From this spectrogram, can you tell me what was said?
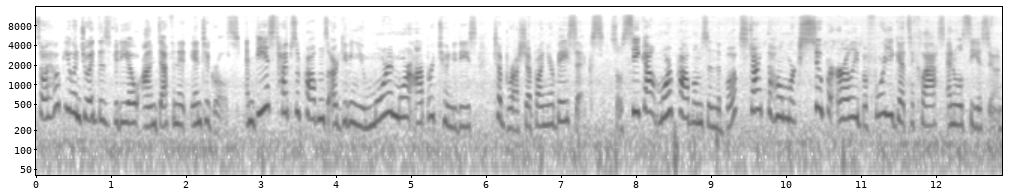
So I hope you enjoyed this video on definite integrals. And these types of problems are giving you more and more opportunities to brush up on your basics. So seek out more problems in the book, start the homework super early before you get to class, and we'll see you soon.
